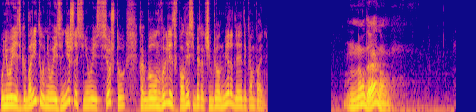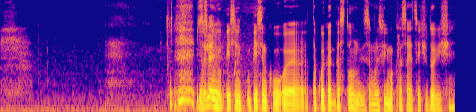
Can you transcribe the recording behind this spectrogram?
у него есть габариты, у него есть внешность, у него есть все, что, как бы, он выглядит вполне себе как чемпион мира для этой компании. Ну да, ну. Я Солями. вспомнил песенку, песенку э, такой, как Гастон из мультфильма «Красавица и чудовище».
